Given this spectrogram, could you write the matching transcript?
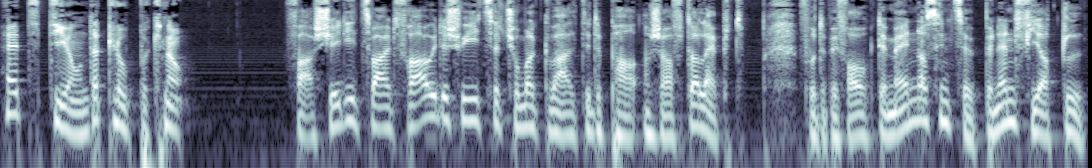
hat die unter die Lupe genommen. Fast jede zweite Frau in der Schweiz hat schon mal Gewalt in der Partnerschaft erlebt. Von den befragten Männern sind es etwa ein Viertel.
